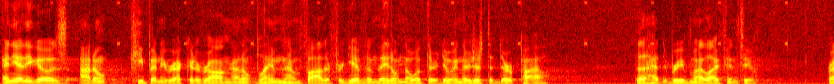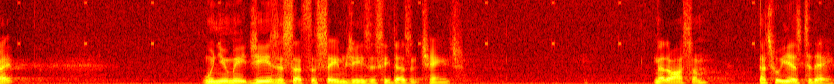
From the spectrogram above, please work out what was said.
And yet he goes, I don't keep any record of wrong. I don't blame them. Father, forgive them. They don't know what they're doing. They're just a dirt pile that I had to breathe my life into. Right? When you meet Jesus, that's the same Jesus. He doesn't change. Isn't that awesome? That's who he is today.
